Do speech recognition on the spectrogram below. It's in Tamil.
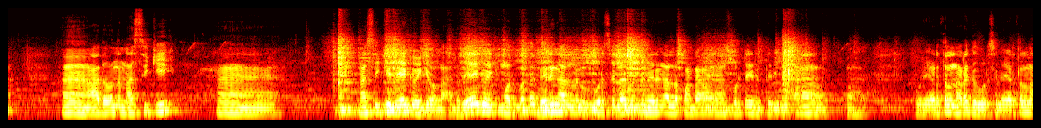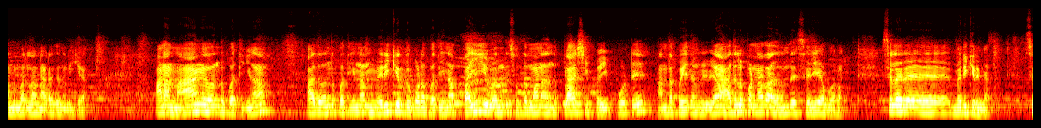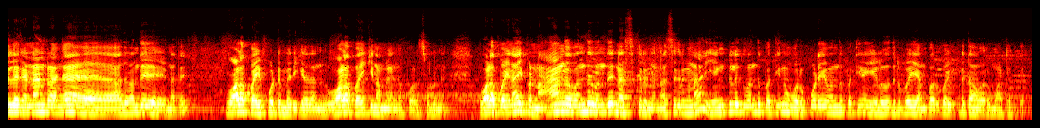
அதை வந்து நசுக்கி நசுக்கி ரேக் வைக்குவாங்க. அந்த ரேக் வைக்கும் போது பார்த்தா வெறுங்காலில் ஒரு சிலர் வந்து வெறுங்காலில் பண்ணுறாங்கன்னா என்னன்னு சொல்லிட்டு எனக்கு தெரியும். ஆனால் ஒரு இடத்துல நடக்குது. ஒரு சில இடத்துல அந்த மாதிரிலாம் நடக்குதுன்னு நினைக்கிறேன். ஆனால் நாங்கள் வந்து பார்த்திங்கன்னா அது வந்து பார்த்திங்கன்னா மெரிக்கிறது கூட பார்த்திங்கன்னா பை வந்து சுத்தமான அந்த பிளாஸ்டிக் பை போட்டு அந்த பை தான் மெரி- ஏன்னா அதில் பண்ணால் தான் அது வந்து சரியாக வரும். சிலர் மெரிக்கிறங்க. சிலர் என்னன்றாங்க அது வந்து என்னது? ஓலைப்பாய் போட்டு மெரிக்கிறது அந்த ஓலைப்பாய்க்கு நம்ம எங்கே போகிற சொல்லுங்கள் ஓலைப்பாய்னா இப்போ நாங்கள் வந்து வந்து நசுக்குறோங்க. நசுக்குறோங்கன்னா எங்களுக்கு வந்து பார்த்திங்கன்னா ஒரு கூடையை வந்து பார்த்திங்கன்னா எழுபது ரூபாய் எண்பது ரூபாய் இப்படி தான் வர மாட்டேங்குது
